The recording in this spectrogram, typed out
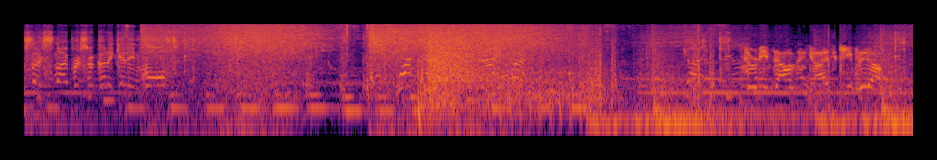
Looks like snipers are gonna get involved. Watch out! Sniper! Got it. 30,000 guys, keep it up.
